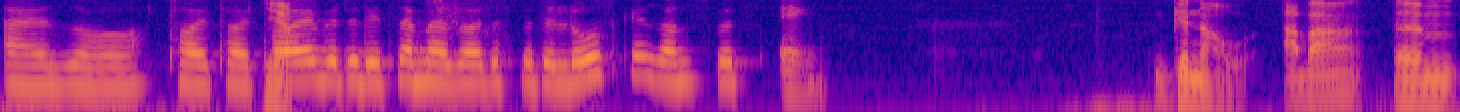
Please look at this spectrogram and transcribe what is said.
Also toi, toi, toi, ja. Mitte Dezember sollte es bitte losgehen, sonst wird es eng. Genau, aber ähm,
